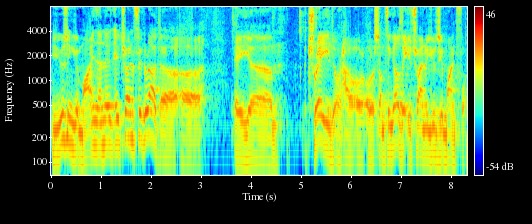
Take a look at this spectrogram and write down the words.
you're using your mind and you're trying to figure out a, uh, a, a, um, a trade or, how, or, or, something else that you're trying to use your mind for.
